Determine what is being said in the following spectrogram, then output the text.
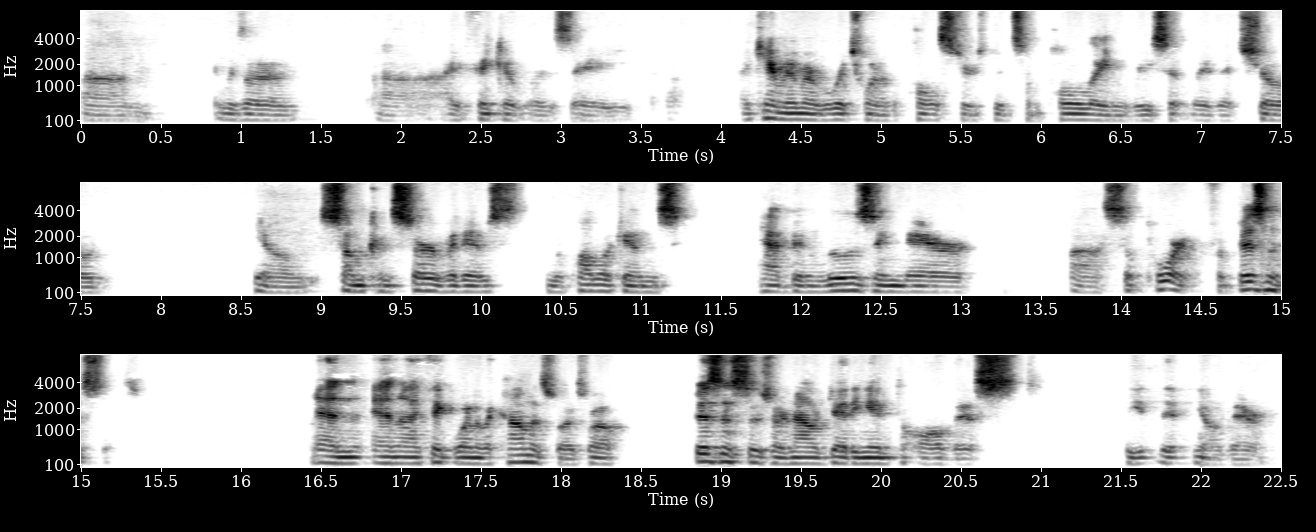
um, it was a uh, I think it was a I can't remember which one of the pollsters did some polling recently that showed, you know, some conservatives, Republicans have been losing their uh, support for businesses. And, and I think one of the comments was, well, businesses are now getting into all this, the, the, you know, their,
